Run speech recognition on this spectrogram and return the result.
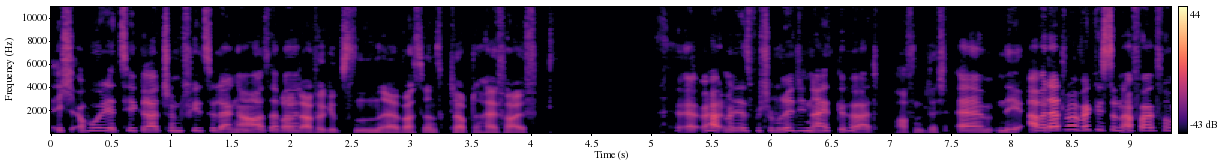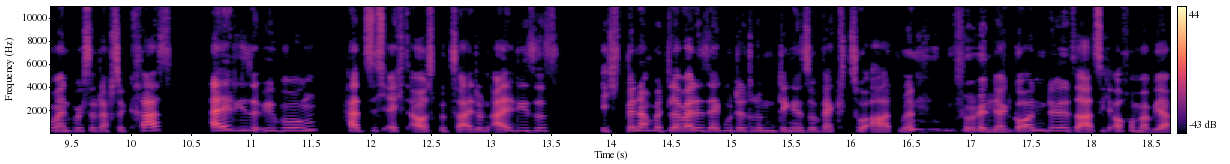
ich hole jetzt hier gerade schon viel zu lange aus, aber. aber dafür gibt es ein, äh, was, wenn es klappt, High Five. Äh, hat man jetzt bestimmt richtig nice gehört. Hoffentlich. Ähm, nee, aber das war wirklich so ein Erfolgsmoment, wo ich so dachte, krass, all diese Übungen hat sich echt ausbezahlt und all dieses, ich bin auch mittlerweile sehr gut da drin, Dinge so wegzuatmen. so in der Gondel saß ich auch immer, wir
